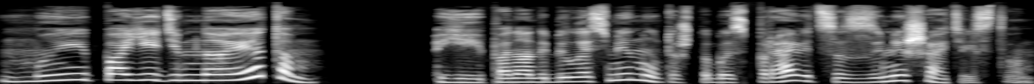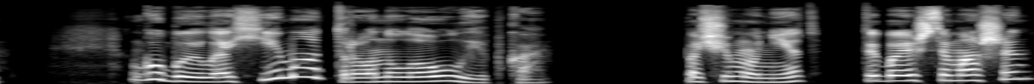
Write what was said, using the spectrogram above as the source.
«Мы поедем на этом?» Ей понадобилась минута, чтобы справиться с замешательством. Губы Лохима тронула улыбка. «Почему нет? Ты боишься машин?»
